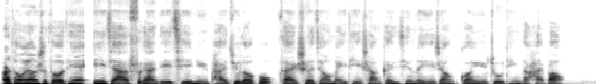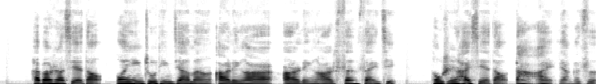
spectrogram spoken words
而同样是昨天，意甲斯坎迪奇女排俱乐部在社交媒体上更新了一张关于朱婷的海报。海报上写道：“欢迎朱婷加盟2022-2023赛季。”同时还写到“大爱”两个字，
